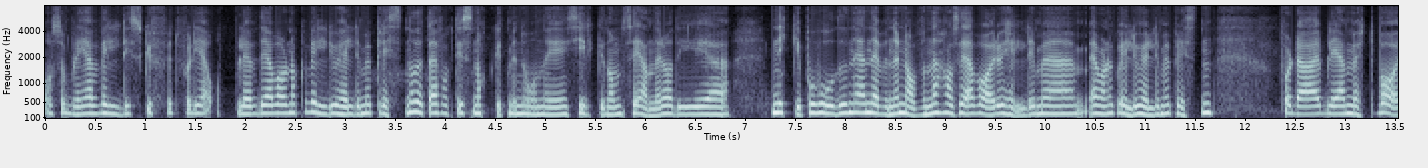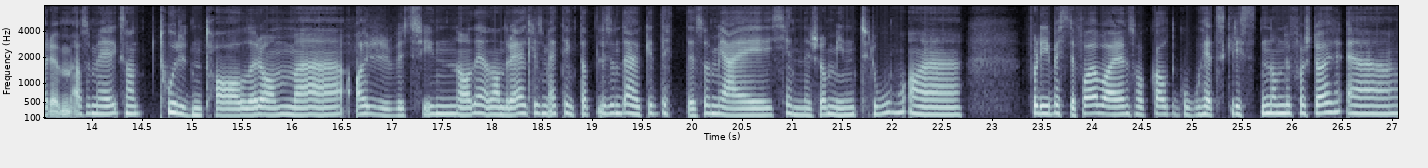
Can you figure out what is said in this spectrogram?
og så ble jeg veldig skuffet fordi jeg opplevde Jeg var nok veldig uheldig med presten, og dette har jeg faktisk snakket med noen i kirken om senere, og de eh, nikker på hodet når jeg nevner navnet. Altså jeg var uheldig med Jeg var nok veldig uheldig med presten. For der ble jeg møtt bare altså med sant, tordentaler om uh, arvesynd og det ene og det andre. Jeg, liksom, jeg tenkte at liksom, det er jo ikke dette som jeg kjenner som min tro. Uh, fordi bestefar var en såkalt godhetskristen, om du forstår. Eh,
